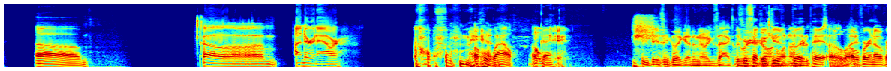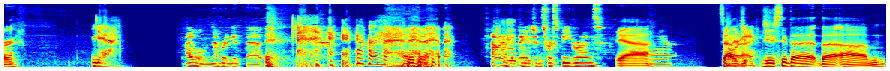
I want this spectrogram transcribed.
um. Um, under an hour. Oh man! Oh wow! Okay. okay. So you basically got to know exactly where you're going. One hundred over and over. Yeah. I will never get that. I don't have the patience for speed runs. Yeah. So did, right. you, did you see the the um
